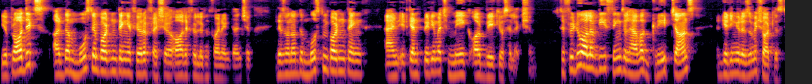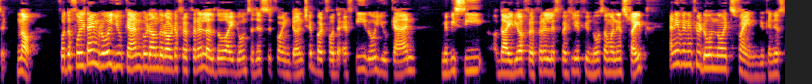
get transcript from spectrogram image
your projects are the most important thing if you're a fresher or if you're looking for an internship. It is one of the most important thing and it can pretty much make or break your selection. So if you do all of these things you'll have a great chance at getting your resume shortlisted. Now for the full-time role you can go down the route of referral although i don't suggest it for internship but for the fte role you can maybe see the idea of referral especially if you know someone in stripe. And even if you don't know it's fine. You can just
